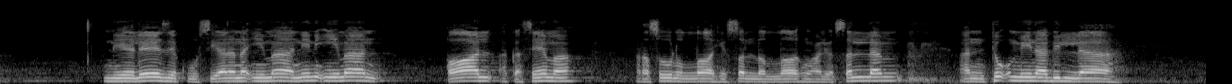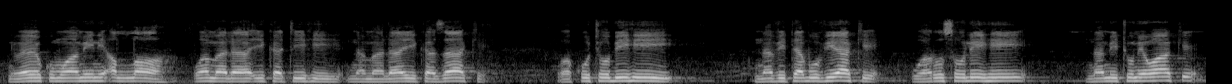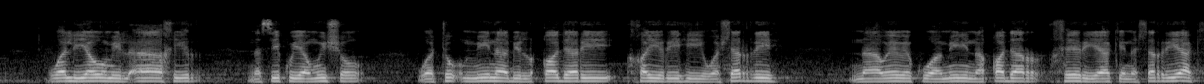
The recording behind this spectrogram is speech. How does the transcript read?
nieleze kuhusiana na iman. Nini iman? Qal, akasema Rasulullah sallallahu alaihi wasallam an tu'mina billah ni wewe kumwamini Allah wa malaikatihi na malaika zake wa kutubihi na vitabu vyake wa rusulihi na mitume wake wal yawmil akhir na siku ya mwisho. Watu'mina bilqadari khairihi wa sharrihi. Na wewe kuamini na qadar khairi yake na shari yake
